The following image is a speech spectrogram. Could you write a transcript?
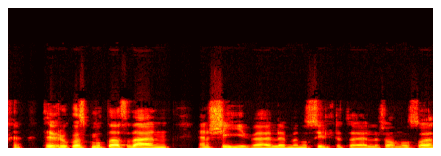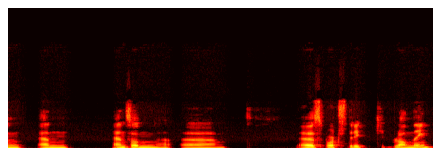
til frokost, på en måte. så det er en, en skive eller med noe syltetøy eller sånn, og så en, en, en sånn eh, sportsdrikkblanding.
